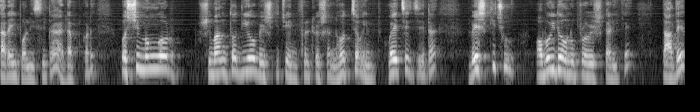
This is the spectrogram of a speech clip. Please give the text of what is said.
তারা এই পলিসিটা অ্যাডাপ্ট করে। পশ্চিমবঙ্গর সীমান্ত দিয়েও বেশ কিছু ইনফিল্ট্রেশন হচ্ছে, হয়েছে যেটা। বেশ কিছু অবৈধ অনুপ্রবেশকারীকে তাদের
